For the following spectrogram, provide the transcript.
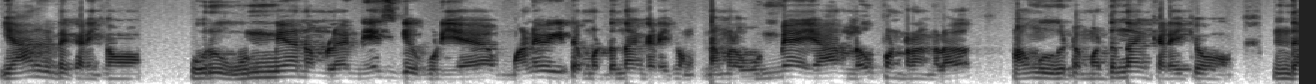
யாருக்கிட்ட கிடைக்கும்? ஒரு உண்மையா நம்மளை நேசிக்கக்கூடிய மனைவி கிட்ட மட்டும்தான் கிடைக்கும். நம்மளை உண்மையா யார் லவ் பண்றாங்களோ அவங்க கிட்ட மட்டும்தான் கிடைக்கும். இந்த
